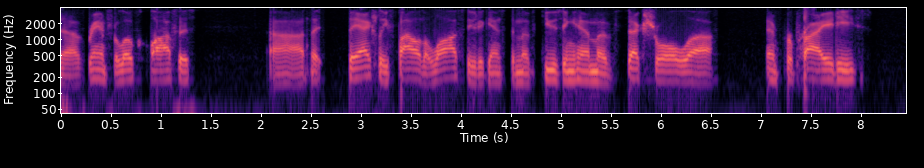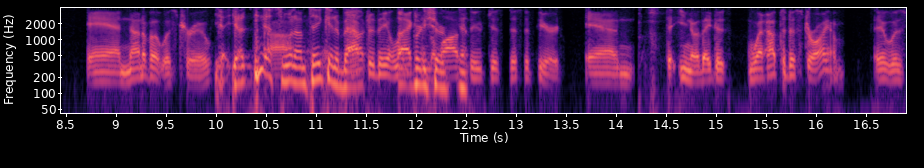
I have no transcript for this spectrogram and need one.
uh, ran for local office. Uh, but they actually filed a lawsuit against him, accusing him of sexual uh, improprieties, and none of it was true. Yeah, yeah that's uh, what I'm thinking about. After the election, the sure. lawsuit yeah. just disappeared, and you know they just went out to destroy him. It was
